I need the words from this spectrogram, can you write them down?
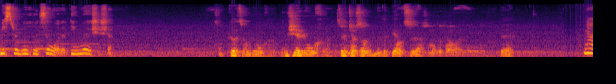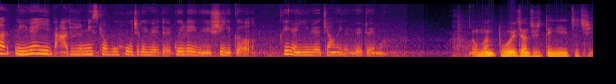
Mr. 呜呼自我的定位是什么？各种融合，无限融合，这就是我们的标志啊！什么都想玩的。对，那您愿意把就是 Mr. Wu Hu 这个乐队归类于是一个黑人音乐这样的一个乐队吗？我们不会这样子去定义自己，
